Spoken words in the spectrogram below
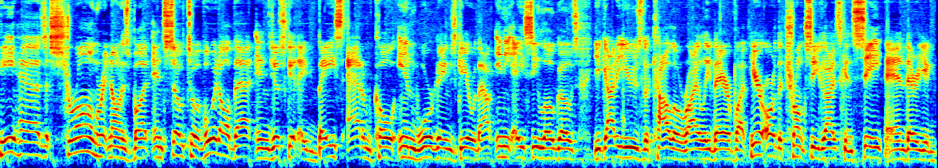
he has Strong written on his butt, and so to avoid all that and just get a base Adam Cole in War Games gear without any AC logos, you got to use the Kyle O'Reilly there, but here are the trunks so you guys can see, and there you go.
